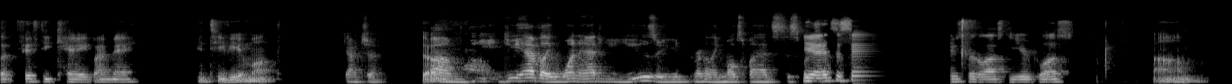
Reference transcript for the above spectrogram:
like 50k by May in TV a month. Gotcha. So Um, do you have like one ad you use, or you running like multiple ads to switch? yeah, it's the same for the last year plus. Um,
